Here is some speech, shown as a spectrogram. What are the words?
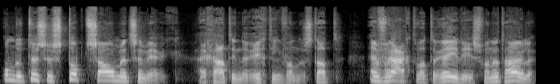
Ondertussen stopt Saul met zijn werk. Hij gaat in de richting van de stad en vraagt wat de reden is van het huilen.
